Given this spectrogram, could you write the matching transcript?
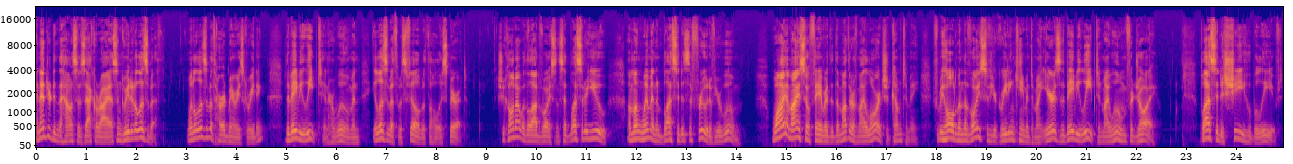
and entered in the house of Zacharias and greeted Elizabeth. When Elizabeth heard Mary's greeting, the baby leaped in her womb, and Elizabeth was filled with the Holy Spirit. She called out with a loud voice and said, Blessed are you among women, and blessed is the fruit of your womb. Why am I so favored that the mother of my Lord should come to me? For behold, when the voice of your greeting came into my ears, the baby leaped in my womb for joy. Blessed is she who believed,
